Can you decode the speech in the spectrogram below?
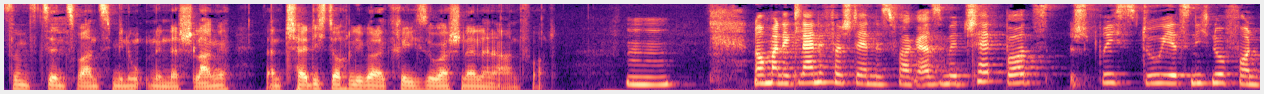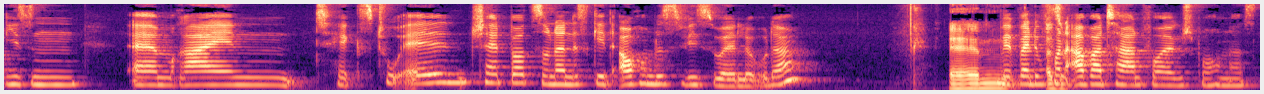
15, 20 Minuten in der Schlange. Dann chatte ich doch lieber, da kriege ich sogar schnell eine Antwort. Mhm. Nochmal eine kleine Verständnisfrage. Also mit Chatbots sprichst du jetzt nicht nur von diesen ähm, rein textuellen Chatbots, sondern es geht auch um das Visuelle, oder? Ähm, Weil du also, von Avataren vorher gesprochen hast.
